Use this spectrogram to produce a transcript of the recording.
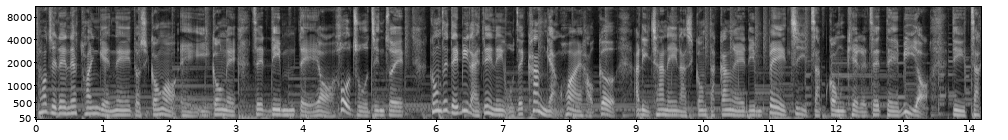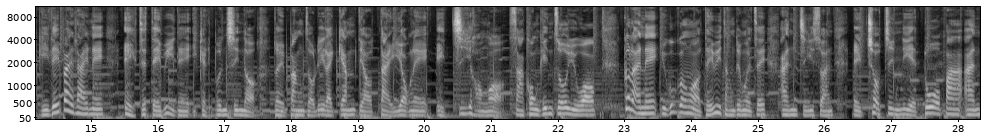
头一个呢传言呢，就是讲哦，诶，伊讲呢，这啉茶哦，好处真多，讲这茶米内底呢，有这抗氧化的效果。啊，而且呢，若是讲逐工诶零八至十公克的这茶米哦，伫十二礼拜内呢，诶、这茶米呢，伊家己本身哦，都会帮助你来减掉大约呢诶脂肪哦，三公斤左右哦。过来呢，如果讲哦，茶米当中的这氨基酸会促进你的多巴胺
